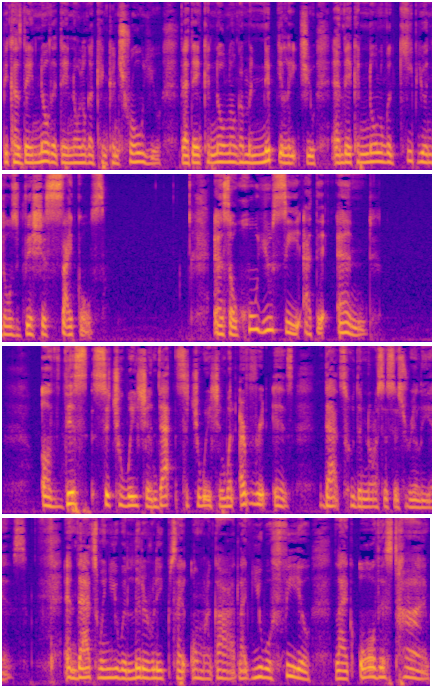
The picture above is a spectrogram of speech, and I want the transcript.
because they know that they no longer can control you, that they can no longer manipulate you, and they can no longer keep you in those vicious cycles. And so, who you see at the end of this situation, that situation, whatever it is, that's who the narcissist really is. And that's when you would literally say, Oh my God, like you will feel like all this time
